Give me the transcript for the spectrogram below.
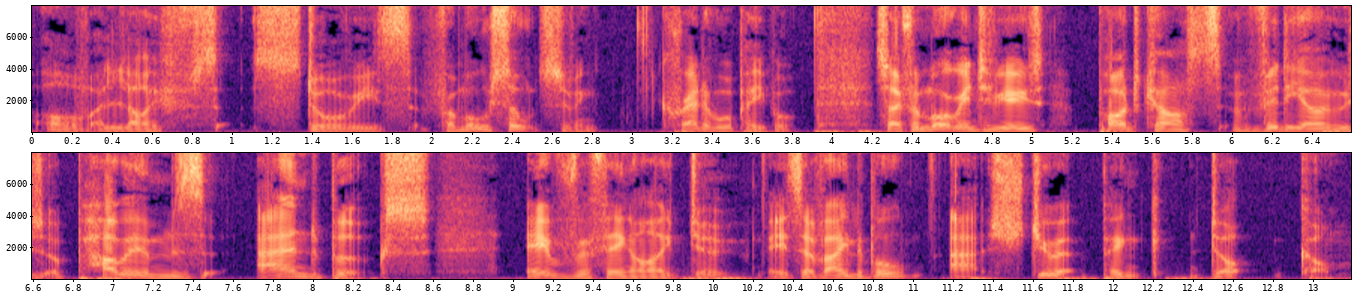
of life's stories from all sorts of incredible people. So, for more interviews, podcasts, videos, poems, and books, everything I do is available at stuartpink.com.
